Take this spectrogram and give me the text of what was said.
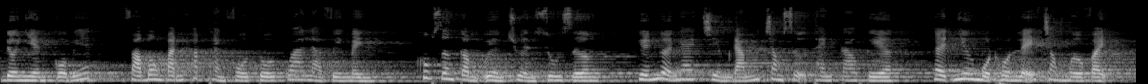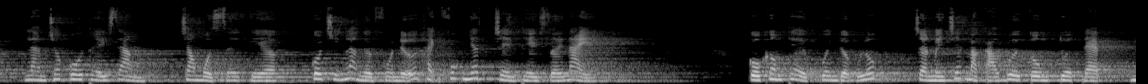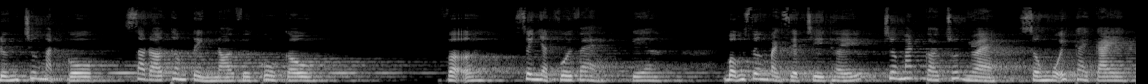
Đương nhiên cô biết, pháo bông bắn khắp thành phố tối qua là vì mình. Khúc dương cầm uyển chuyển du dương, khiến người nghe chìm đắm trong sự thanh cao kia, hệt như một hôn lễ trong mơ vậy, làm cho cô thấy rằng trong một giây kia, cô chính là người phụ nữ hạnh phúc nhất trên thế giới này. Cô không thể quên được lúc Trần Minh Chết mặc áo đuôi tùng tuyệt đẹp đứng trước mặt cô, sau đó thâm tình nói với cô câu Vợ sinh nhật vui vẻ, kia. Bỗng dưng Bạch Diệp Trì thấy trước mắt có chút nhòe, sống mũi cay cay.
